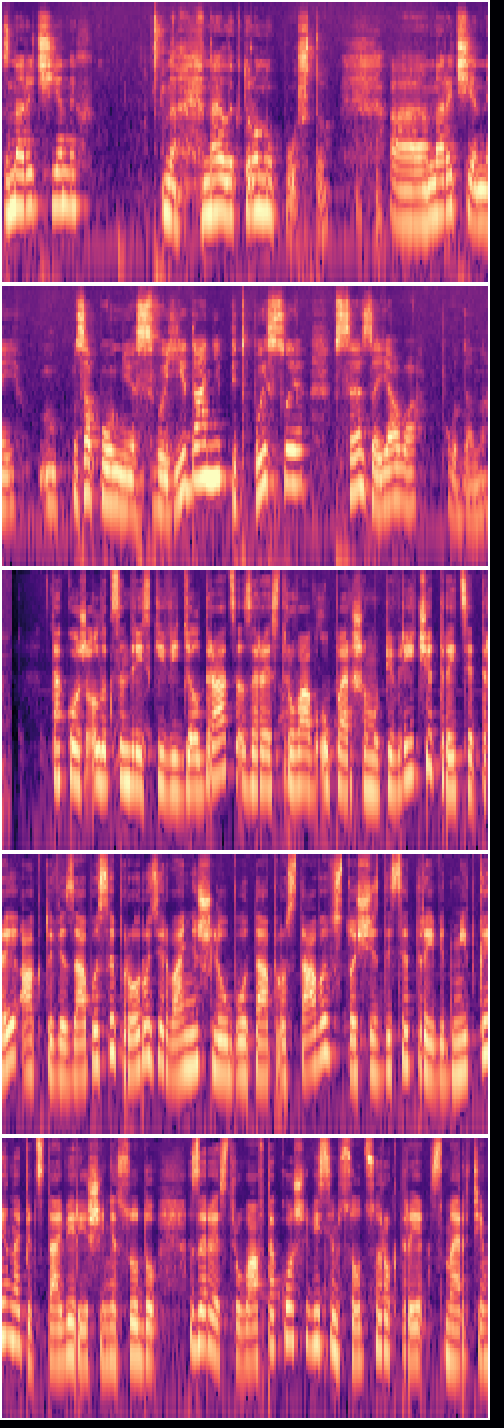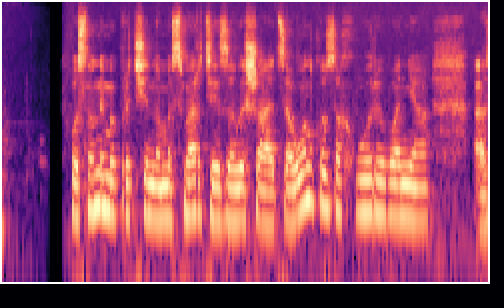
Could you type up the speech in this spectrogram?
з наречених на, електронну пошту. Наречений заповнює свої дані, підписує, все, заява подана. Також Олександрійський відділ ДРАЦ зареєстрував у першому півріччі 33 актові записи про розірвання шлюбу та проставив 163 відмітки на підставі рішення суду. Зареєстрував також 843 смерті. Основними причинами смерті залишаються онкозахворювання, е,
